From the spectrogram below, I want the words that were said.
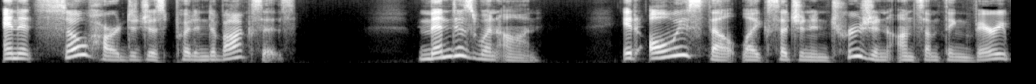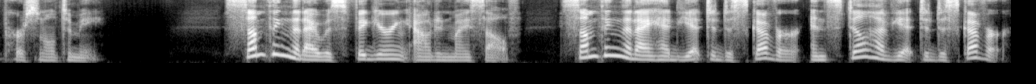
and it's so hard to just put into boxes. Mendes went on, It always felt like such an intrusion on something very personal to me. Something that I was figuring out in myself, something that I had yet to discover and still have yet to discover.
